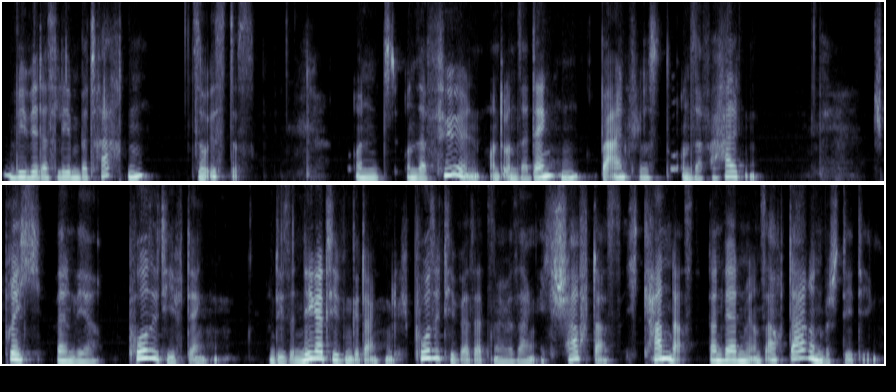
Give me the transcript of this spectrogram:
wie wir das Leben betrachten, so ist es. Und unser Fühlen und unser Denken beeinflusst unser Verhalten. Sprich, wenn wir positiv denken und diese negativen Gedanken durch positiv ersetzen, wenn wir sagen, ich schaffe das, ich kann das, dann werden wir uns auch darin bestätigen.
